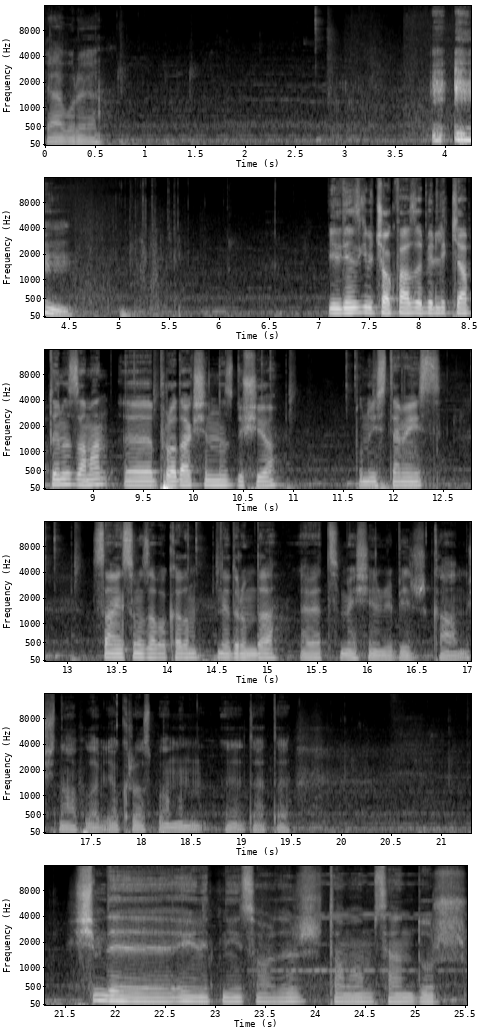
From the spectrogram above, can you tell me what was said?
Gel buraya. Bildiğiniz gibi çok fazla birlik yaptığınız zaman e, production'ınız düşüyor. Bunu istemeyiz. Science'ımıza bakalım ne durumda. Evet machinery 1 kalmış. Ne yapılabiliyor? Crossbow'un evet, evet. Şimdi unit needs order. Tamam sen dur.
